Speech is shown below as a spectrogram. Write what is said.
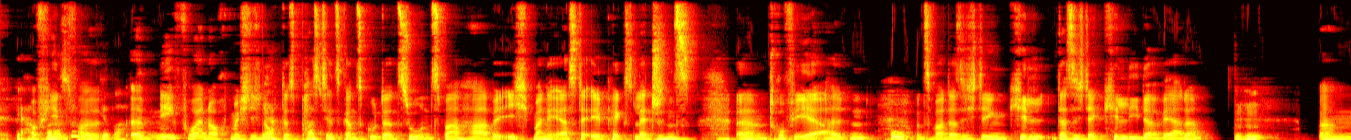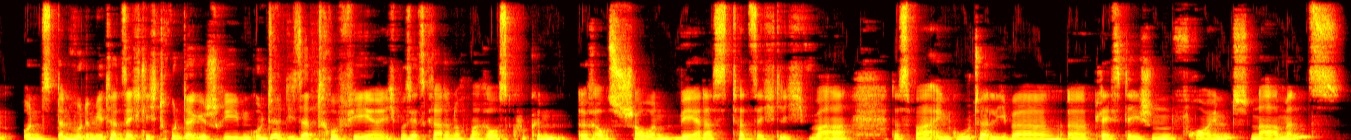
ja, Auf jeden Fall. Äh, nee, vorher noch möchte ich noch, ja, das passt jetzt ganz gut dazu. Und zwar habe ich meine erste Apex Legends ähm, Trophäe erhalten. Oh. Und zwar, dass ich den Kill, dass ich der Kill-Leader werde. Mhm. Ähm, und dann wurde mir tatsächlich drunter geschrieben, unter dieser Trophäe, ich muss jetzt gerade noch mal rausgucken, rausschauen, wer das tatsächlich war. Das war ein guter, lieber äh, PlayStation-Freund namens.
